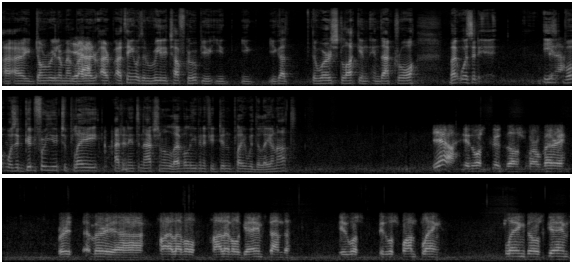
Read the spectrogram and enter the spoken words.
I, I don't really remember. Yeah. I, I, I, think it was a really tough group. You you, you, you got the worst luck in, in that draw. But was it easy, yeah. was it good for you to play at an international level, even if you didn't play with the Leijonat? Yeah, it was good. Those were very, very, very uh, high level, high level games, and it was it was fun playing playing those games.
